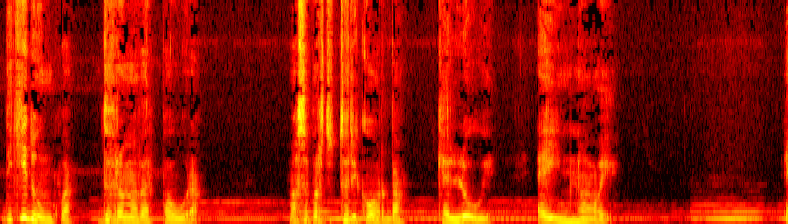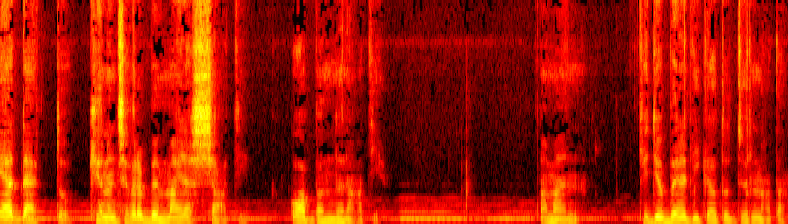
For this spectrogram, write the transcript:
Di chi dunque dovremmo aver paura? Ma soprattutto ricorda che Lui è in noi e ha detto che non ci avrebbe mai lasciati o abbandonati. Amen. Che Dio benedica la tua giornata.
